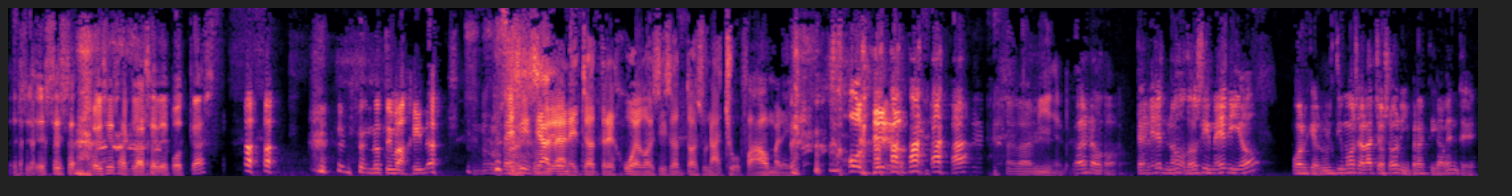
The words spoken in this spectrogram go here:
¿Es, es esa- ¿Sois esa clase de podcast? ¿No te imaginas? Ves si se han hecho tres juegos y son todos una chufa, hombre. Joder. A la mierda. Bueno, tres, no, dos y medio, porque el último se lo ha hecho Sony prácticamente.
